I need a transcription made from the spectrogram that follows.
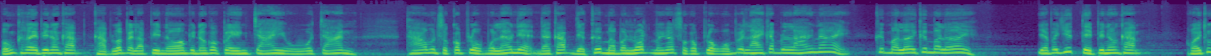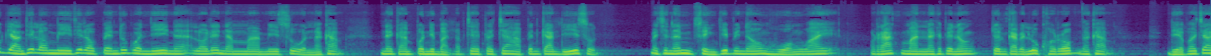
ผมเคยพี่น้องครับขับรถไปรับพี่น้อง พี่น้องก็เกรงใจโอ้โหจานเท้ามันสกปรกหมดแล้วเนี่ยนะครับเดี๋ยวขึ้นมาบนรถมันก็สกปรกผมเป็นไรครับล้างได้ ขึ้นมาเลยขึ้นมาเลย อย่าไปยึดติดพี่น้องครับ ขอให้ทุกอย่างที่เรามีที่เราเป็นทุกวันนี้นะเราได้นำมามีส่วนนะครับ ในการปฏิบัติรับใช้พระเจ้าเป็นการดีที่สุด ไม่ฉะนั้นสิ่งที่พี่น้องห่วงไว้รักมันนะครับพี่น้องจนกลายเป็นลูกเคารพนะครับ เดี๋ยวพระเจ้า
